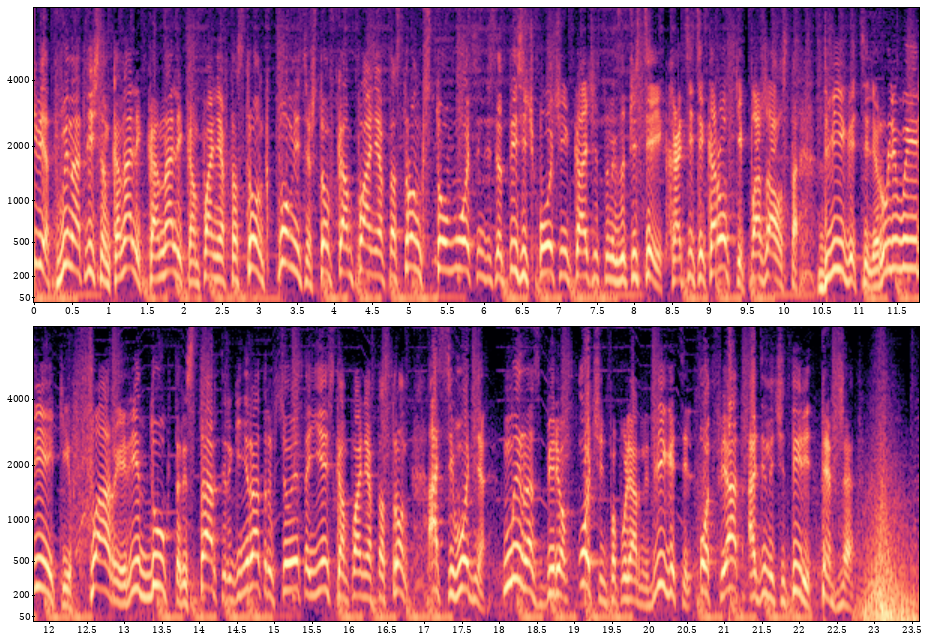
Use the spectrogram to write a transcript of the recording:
Привет! Вы на отличном канале, канале компании «АвтоСтронг». Помните, что в компании «АвтоСтронг» 180 тысяч очень качественных запчастей. Хотите коробки? Пожалуйста. Двигатели, рулевые рейки, фары, редукторы, стартеры, генераторы – все это есть в компании «АвтоСтронг». А сегодня мы разберем очень популярный двигатель от Fiat 1.4 TJ.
